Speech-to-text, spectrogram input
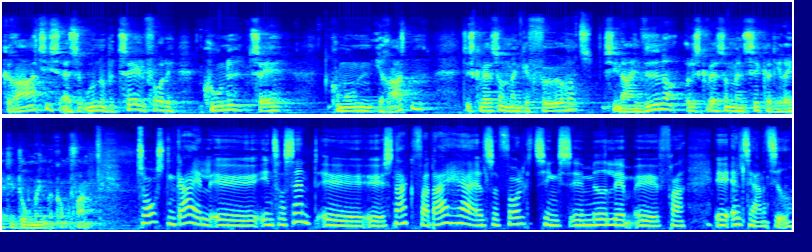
gratis, altså uden at betale for det, kunne tage kommunen i retten. Det skal være sådan, man kan føre Godt. sine egne vidner, og det skal være sådan, man sikrer de rigtige dokumenter kommer frem. Torsten Geil, øh, interessant øh, øh, snak fra dig her, altså folketingsmedlem øh, fra øh, Alternativet.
